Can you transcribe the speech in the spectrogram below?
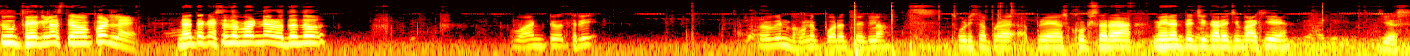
तू फेकलास तेव्हा पडलाय. नाही तर कशाचा पडणार होता तो? वन टू थ्री प्रवीण भाऊने परत फेकला. थोडीसा प्र प्रयास खूप सारा मेहनत त्याची करायची बाकी आहे. येस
